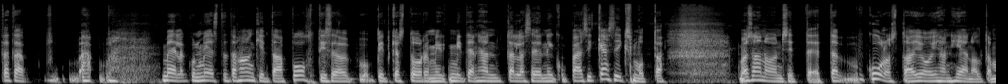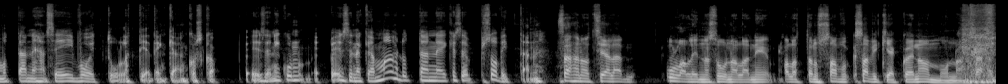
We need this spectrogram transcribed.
tätä, meillä kun mies tätä hankintaa pohti, se on pitkä story, mi- miten hän nyt tällaiseen niin kuin pääsi käsiksi, mutta mä sanoin sitten, että kuulostaa jo ihan hienolta, mutta tännehän se ei voi tulla tietenkään, koska ei se niin kuin ensinnäkään mahdu tänne eikä se sovi tänne. Sähän oot siellä Ullanlinnan suunnalla niin aloittanut savu, savikiekkojen ammunnan. Sähän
